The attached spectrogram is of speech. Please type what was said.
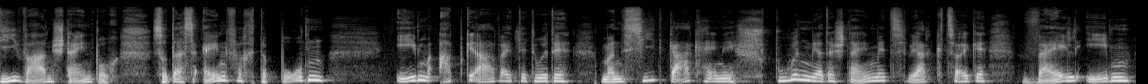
die waren Steinbruch, sodass einfach der Boden eben abgearbeitet wurde. Man sieht gar keine Spuren mehr der Steinmetzwerkzeuge, weil eben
